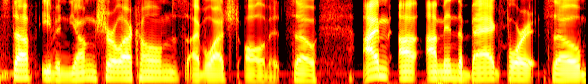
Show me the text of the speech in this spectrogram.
stuff, even young Sherlock Holmes. I've watched all of it, so I'm uh, I'm in the bag for it. So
